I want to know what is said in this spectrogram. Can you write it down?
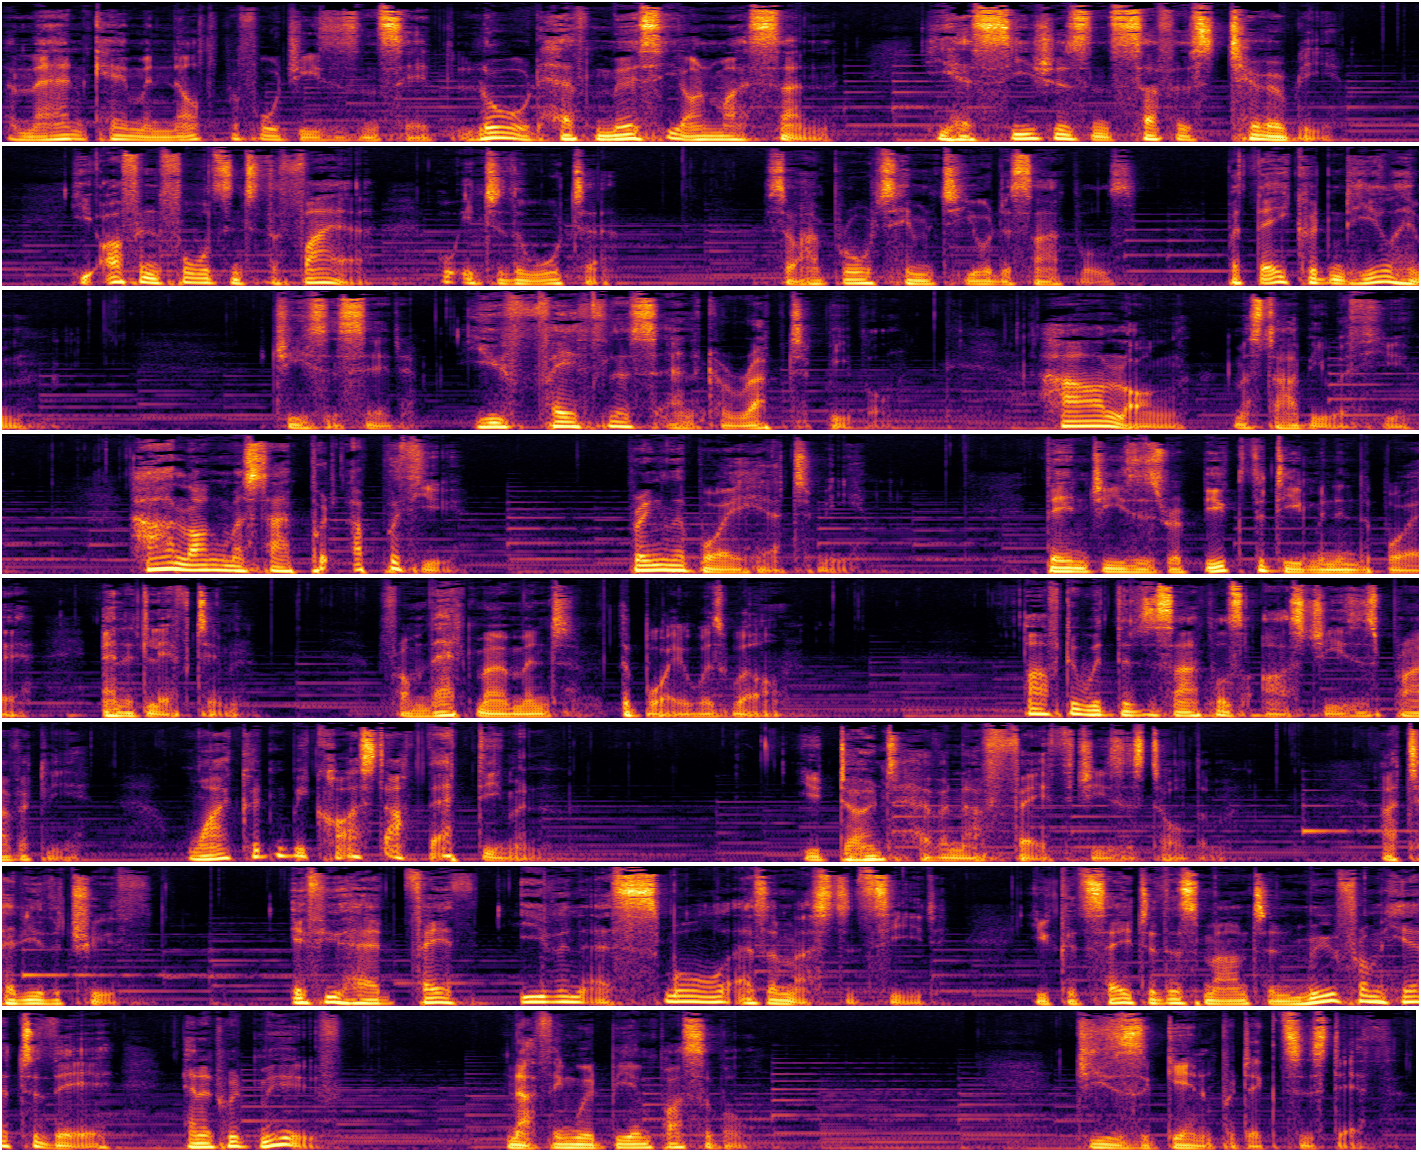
A man came and knelt before Jesus and said, Lord, have mercy on my son. He has seizures and suffers terribly. He often falls into the fire or into the water. So I brought him to your disciples, but they couldn't heal him. Jesus said, You faithless and corrupt people, how long must I be with you? How long must I put up with you? Bring the boy here to me. Then Jesus rebuked the demon in the boy, and it left him. From that moment, the boy was well. Afterward, the disciples asked Jesus privately, Why couldn't we cast out that demon? You don't have enough faith, Jesus told them. I tell you the truth. If you had faith even as small as a mustard seed, you could say to this mountain, Move from here to there, and it would move. Nothing would be impossible. Jesus again predicts his death.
